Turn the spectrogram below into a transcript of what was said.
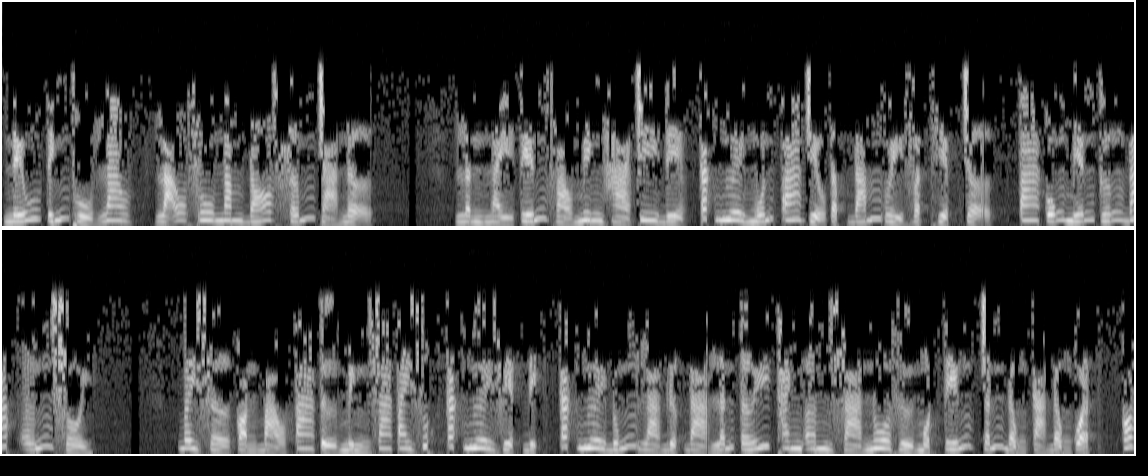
Nếu tính thù lao, Lão Phu năm đó sớm trả nợ. Lần này tiến vào Minh Hà Chi Địa, các ngươi muốn ta triệu tập đám quỷ vật hiệp trợ, ta cũng miễn cưỡng đáp ứng rồi. Bây giờ còn bảo ta tự mình ra tay giúp các ngươi diệt địch, các ngươi đúng là được đà lẫn tới thanh âm xà nua hừ một tiếng chấn động cả động quật, có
